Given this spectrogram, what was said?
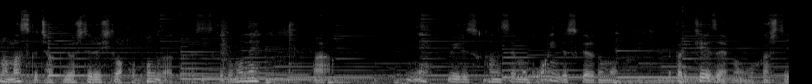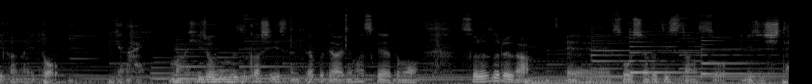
まあ、マスク着用してる人はほとんどだったですけどもね,、まあ、ねウイルス感染も怖いんですけれどもやっぱり経済も動かしていかないといけない、まあ、非常に難しい選択ではありますけれどもそれぞれが、えー、ソーシャルディスタンスを維持して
